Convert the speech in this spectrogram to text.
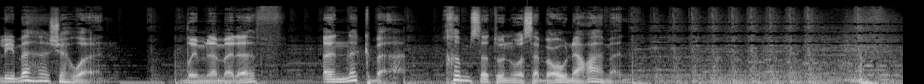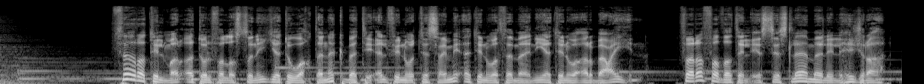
لمها شهوان. ضمن ملف النكبة خمسة وسبعون عاما. ثارت المرأة الفلسطينية وقت نكبة 1948 فرفضت الاستسلام للهجرة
